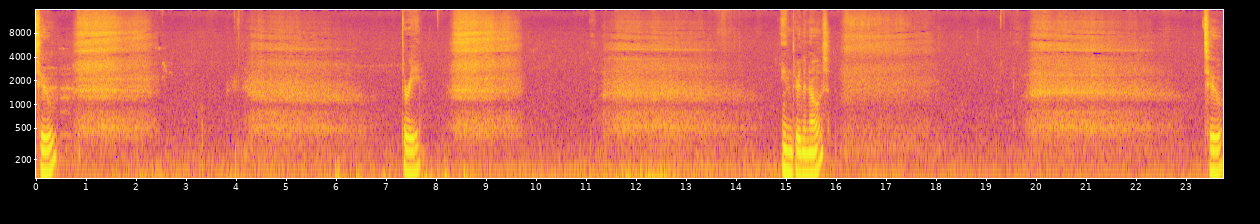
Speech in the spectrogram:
Two. Three. In through the nose. Two.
